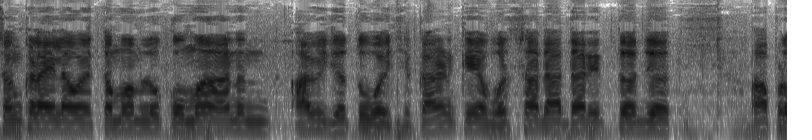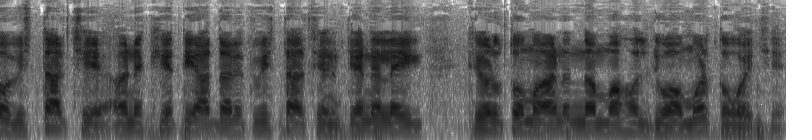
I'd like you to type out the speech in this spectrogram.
સંકળાયેલા હોય, તમામ લોકોમાં આનંદ આવી જતો હોય છે. કારણ કે વરસાદ આધારિત જ આપણો વિસ્તાર છે અને ખેતી આધારિત વિસ્તાર છે અને તેને લઈ ખેડૂતોમાં આનંદના માહોલ જોવા મળતો હોય છે.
